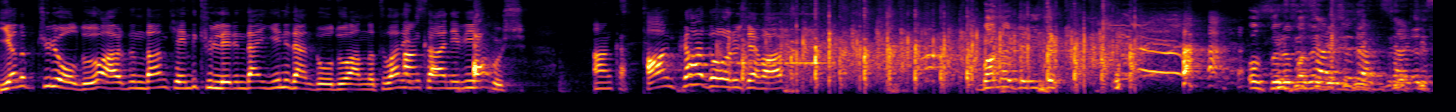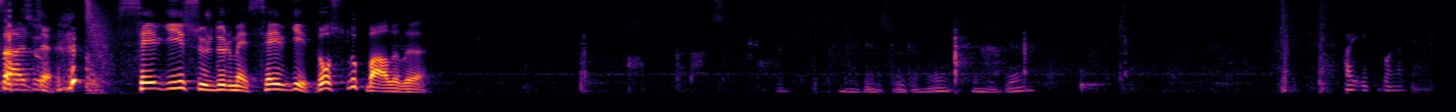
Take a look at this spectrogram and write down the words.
Yanıp kül olduğu ardından kendi küllerinden yeniden doğduğu anlatılan Anka. efsanevi kuş. Anka. Anka doğru cevap. Bana gelecek. o soru bana gelecek. Serçe. Sevgiyi sürdürme, sevgi, dostluk bağlılığı. Ay iyi ki bana geldi.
